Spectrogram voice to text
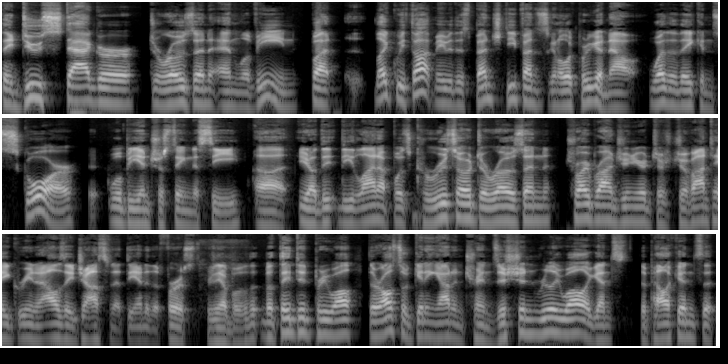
They do stagger DeRozan and LaVine, but like we thought, maybe this bench defense is going to look pretty good. Now, whether they can score will be interesting to see. Uh, you know, the, the lineup was Caruso, DeRozan, Troy Brown Jr., Javonte Green, and Alize Johnson at the end of the first, for example. But they did pretty well. They're also getting out in transition really well against the Pelicans. The,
